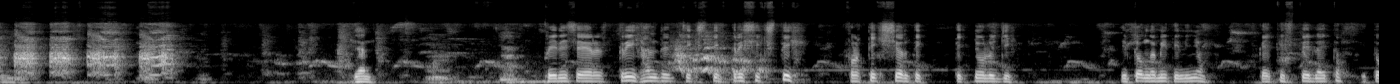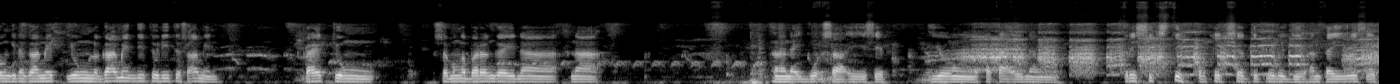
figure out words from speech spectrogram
Hmm. yan Finisher 360, 360 protection tech- technology. Ito ang gamitin ninyo. Kay tested na ito. Ito ang ginagamit. Yung nagamit dito dito sa amin, kahit yung sa mga barangay na na na naigo sa iisip, yung nakakain ng 360 protection technology, anti-iisip.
